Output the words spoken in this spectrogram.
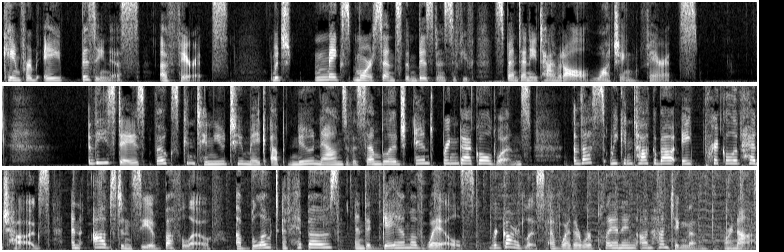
came from a busyness of ferrets, which makes more sense than business if you've spent any time at all watching ferrets. These days, folks continue to make up new nouns of assemblage and bring back old ones. Thus, we can talk about a prickle of hedgehogs, an obstinacy of buffalo, a bloat of hippos, and a gam of whales, regardless of whether we're planning on hunting them or not.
